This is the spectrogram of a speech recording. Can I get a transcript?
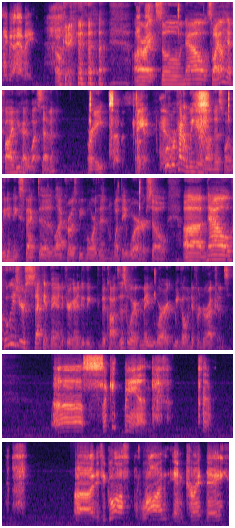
maybe I have eight. Okay. all right. So now, so I only had five. You had what? Seven or eight? Seven. Okay. Eight. Yeah. We're, we're kind of winging it on this one. We didn't expect uh, the Black Crowes to be more than what they were. So uh, now, who is your second band if you're going to do the, the cons? This is where maybe where we go in different directions. Uh, second band. uh, if you go off Ron in current day,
